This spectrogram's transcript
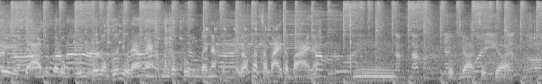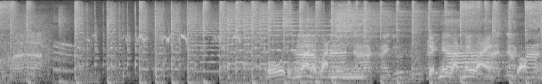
เอยยามันก็ลงพื้นอยู่คือลงพื้นอยู่แล้วไง มันก็คลุมไปนะ แล้วก็สบายสบายๆนะอืมสุดยอดสุดยอด โอ้ถึงว่าละวันหนึ่งเก็บไม่หวัดไม่ไหวดอกมัน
